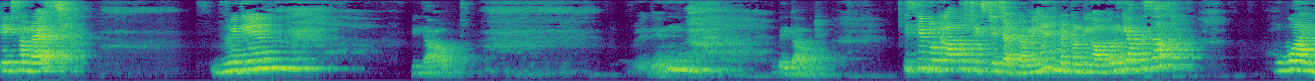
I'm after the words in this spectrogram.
Take some rest breathe in breathe out breathe in breathe out इसके टोटल आपको सिक्सटी सेट करने हैं। मैं ट्वेंटी और करूँगी आपके साथ। One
